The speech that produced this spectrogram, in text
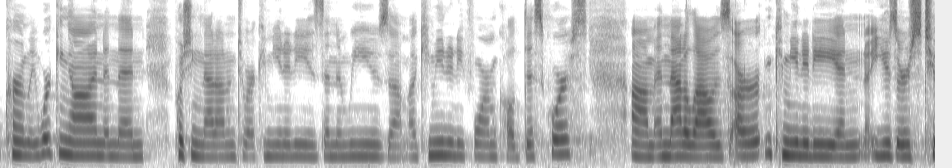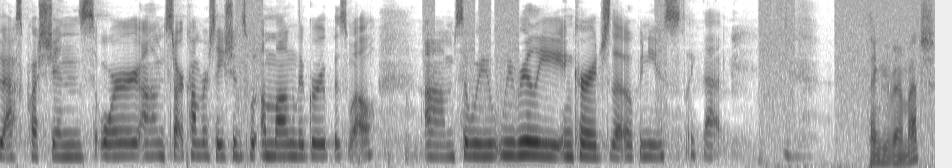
currently working on, and then pushing that out into our communities. And then we use um, a community forum called Discourse, um, and that allows our community and users to ask questions or start conversations among the group as well. Um, so we, we really encourage the open use like that. Thank you very much.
